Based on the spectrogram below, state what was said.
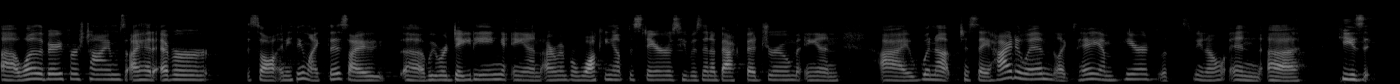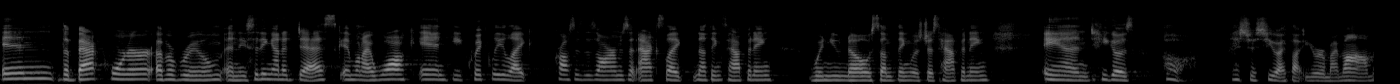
uh, one of the very first times I had ever saw anything like this, I uh, we were dating, and I remember walking up the stairs. He was in a back bedroom, and I went up to say hi to him, like, "Hey, I'm here. Let's, you know." And uh, he's in the back corner of a room, and he's sitting at a desk. And when I walk in, he quickly like crosses his arms and acts like nothing's happening when you know something was just happening. And he goes, Oh, it's just you. I thought you were my mom.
